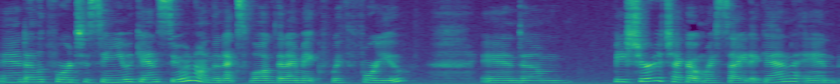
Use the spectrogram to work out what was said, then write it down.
And I look forward to seeing you again soon on the next vlog that I make with for you. And um, be sure to check out my site again and,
